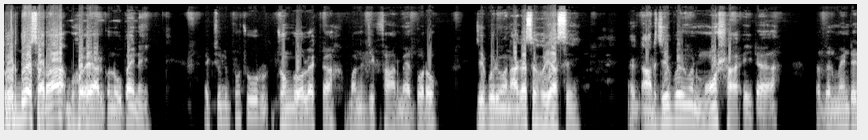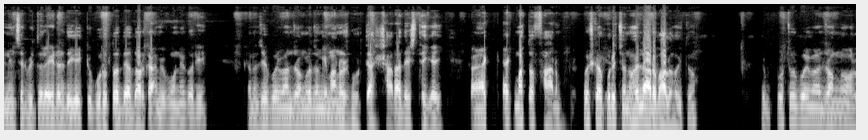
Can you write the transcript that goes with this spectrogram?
দৌড় দেওয়া ছাড়া ভয়ে আর কোনো উপায় নাই। অ্যাকচুয়ালি প্রচুর জঙ্গল, একটা বাণিজ্যিক ফার্ম এরপরও যে পরিমাণ আগাছা হয়ে আছে, আর যে পরিমাণ মশা এটা তাদের মেনটেনেন্সের ভিতরে এটার দিকে একটু গুরুত্ব দেওয়া দরকার আমি মনে করি। কারণ যে পরিমাণ জঙ্গল জঙ্গি মানুষ ঘুরতে আসে সারা দেশ থেকেই, কারণ এক, একমাত্র ফার্ম পরিষ্কার পরিচ্ছন্ন হলে আরও ভালো হইতো। প্রচুর পরিমাণে জঙ্গল,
